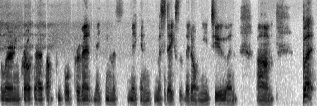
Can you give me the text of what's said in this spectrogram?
the learning process, help people prevent making mis- making mistakes that they don't need to, and um, but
